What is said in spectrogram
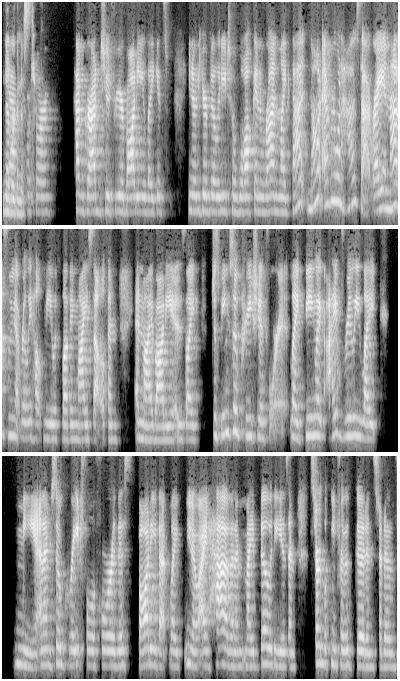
never yeah, going to for sure. Have gratitude for your body. Like it's you know your ability to walk and run. Like that not everyone has that right? And that's something that really helped me with loving myself and and my body is like just being so appreciative for it. Like being like i really like me and i'm so grateful for this body that like you know i have and I'm, my abilities and start looking for the good instead of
